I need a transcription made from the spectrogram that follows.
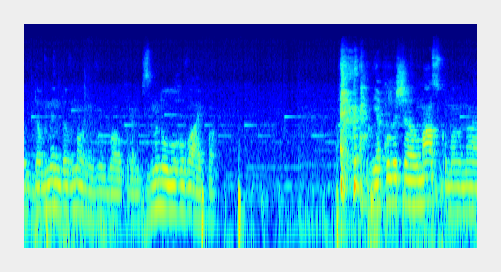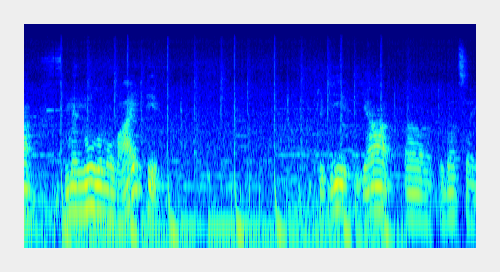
От давним-давно не врубав, прям з минулого вайпа. я коли ще алмазку мав на минулому вайпі, Иди, я э, е, туди цей.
